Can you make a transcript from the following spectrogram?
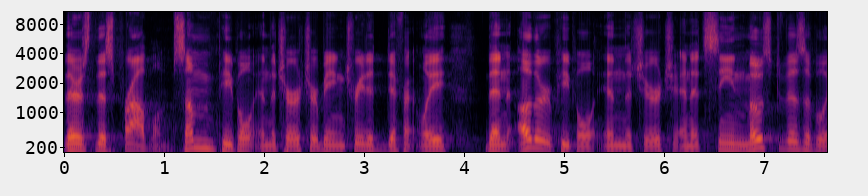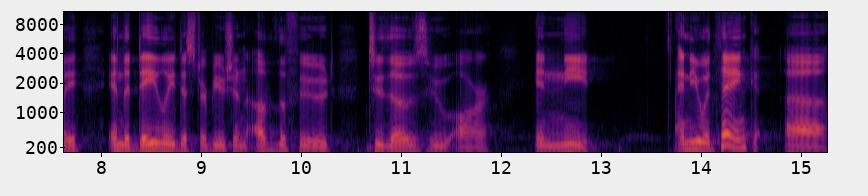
there's this problem. Some people in the church are being treated differently than other people in the church, and it's seen most visibly in the daily distribution of the food to those who are in need. And you would think, uh,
